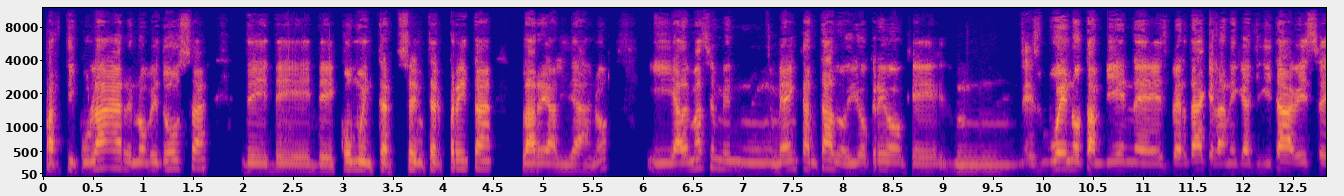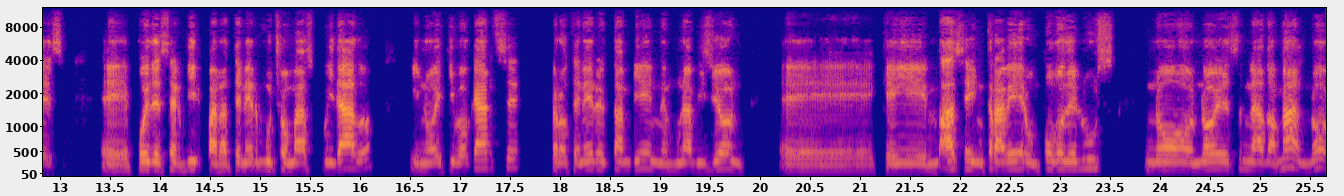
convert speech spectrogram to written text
particular, novedosa de, cómo se interpreta la realidad, ¿no? Y además me, me, ha encantado, yo creo que mm, es bueno también, eh, es verdad que la negatividad a veces eh, puede servir para tener mucho más cuidado, y no equivocarse, pero tener también una visión eh, que hace intraver un poco de luz no, no es nada mal, ¿no?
